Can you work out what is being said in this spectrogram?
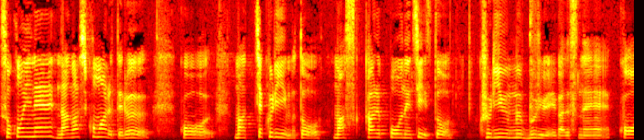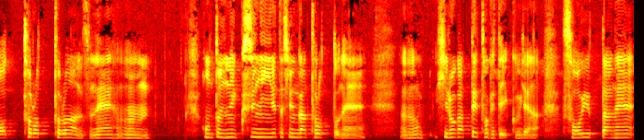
そこにね、流し込まれてる、こう、抹茶クリームとマスカルポーネチーズとクリームブリュレがですね、こう、トロットロなんですね。うん。本当にね、口に入れた瞬間、トロッとね、うん、広がって溶けていくみたいな、そういったね、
